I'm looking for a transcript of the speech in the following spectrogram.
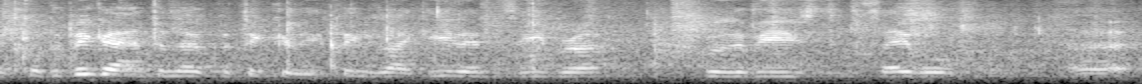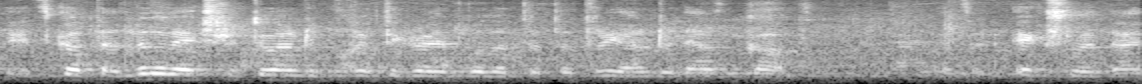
and for the bigger antelope particularly, things like eland, zebra, wildebeest, sable, uh, it's got that little extra 250 gram bullet that the 300 hasn't got. It's an excellent and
